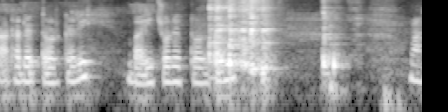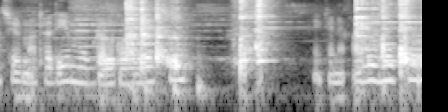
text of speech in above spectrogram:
কাঁঠালের তরকারি বা ইঁচড়ের তরকারি, মাছের মাথা দিয়ে মুগ ডাল করা হয়েছে। এখানে আলু ভাজা,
